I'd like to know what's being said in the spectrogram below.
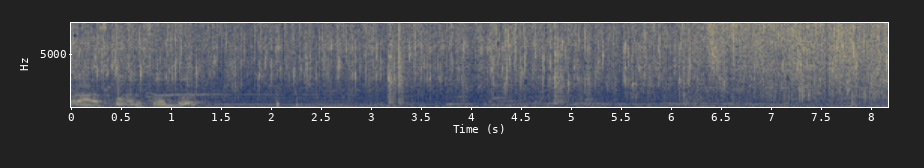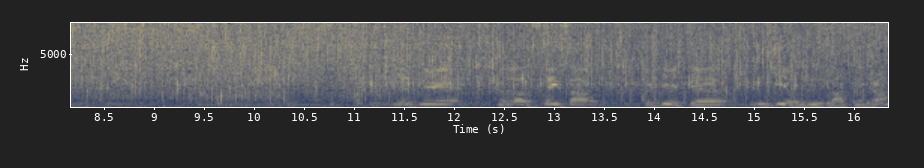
ஒரு அரை ஸ்பூன் சோம்பு. ஏற்கனவே நல்லா ஸ்லைஸாக வெட்டி வச்ச இஞ்சியை வந்து இது கூட ஆட் பண்ணிக்கிறேன்.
